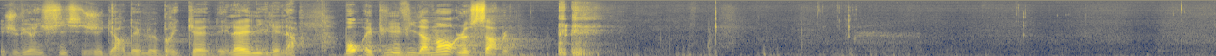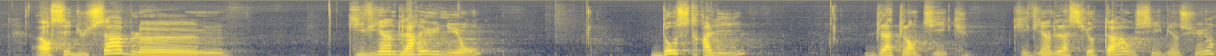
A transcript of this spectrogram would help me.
Et je vérifie si j'ai gardé le briquet d'Hélène, il est là. Bon, et puis évidemment le sable. Alors c'est du sable euh, qui vient de la Réunion, d'Australie, de l'Atlantique, qui vient de la Ciota aussi, bien sûr,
